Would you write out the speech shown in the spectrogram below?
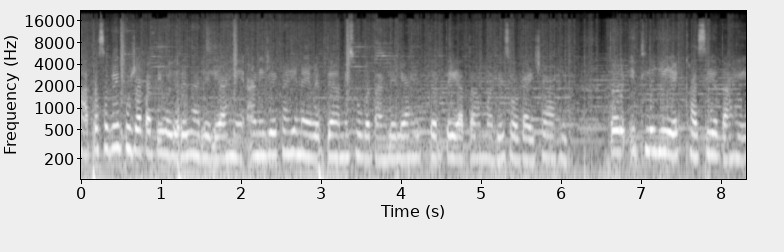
आता सगळी पूजापाती वगैरे झालेली आहे आणि जे काही नैवेद्य आम्ही सोबत आणलेले आहेत तर ते आता मध्ये सोडायचे आहेत. तर इथली ही एक खासियत आहे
